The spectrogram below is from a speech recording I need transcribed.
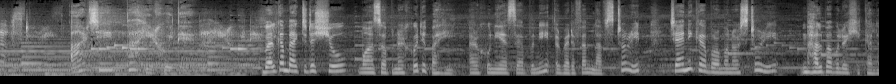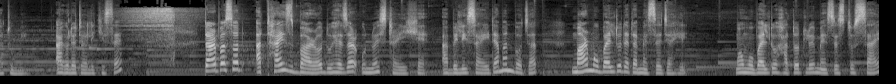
love story R J পাহিৰ সৈতে welcome back to the show' মই আছোঁ আপোনাৰ সৈতে পাহি। আৰু শুনি আছে আপুনি ৰেড এফ এম লাভ ষ্টৰীত চাইনিকা বৰ্মনৰ ষ্টৰী ভাল পাবলৈ শিকালা তুমি। আগলৈ তেওঁ লিখিছে তাৰ পাছত আঠাইছ বাৰ দুহেজাৰ ঊনৈছ তাৰিখে আবেলি চাৰিটামান বজাত মাৰ মোবাইলটোত এটা মেছেজ আহিল। মই মোবাইলটো হাতত লৈ মেছেজটো চাই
